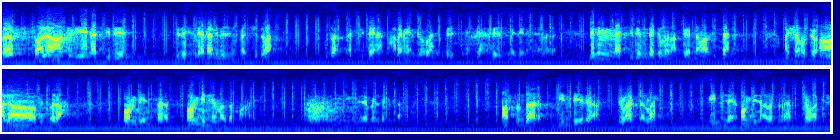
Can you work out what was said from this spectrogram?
Ve salatu fi mescidi. Bir de şimdi Efendimizin mescidi var. Bu da mescid haremeyn diyorlar. Birisi Mekke, birisi Medine Münevvere. Benim mescidimde kılınan bir namaz ise aşağı ala fi salah. On bin salat, on bin namaza muhalif. Medine Münevvere'de kılınan Aslında bin diye de rivayetler var. Bin ile on bin arasında devadır.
